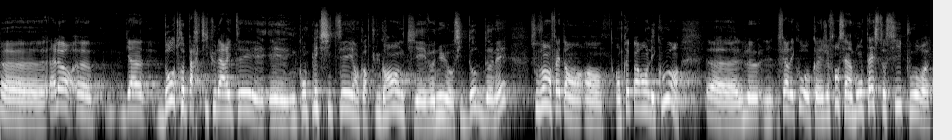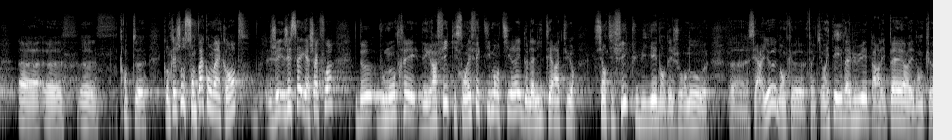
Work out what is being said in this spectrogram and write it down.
Euh, alors, euh, il y a d'autres particularités et une complexité encore plus grande qui est venue aussi d'autres données. Souvent, en fait, en, préparant les cours, euh, faire des cours au Collège de France, c'est un bon test aussi pour quand, quand, les choses ne sont pas convaincantes, j'essaye à chaque fois de vous montrer des graphiques qui sont effectivement tirés de la littérature scientifique, publiée dans des journaux euh, sérieux, donc, euh, qui ont été évalués par les pairs et donc euh,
